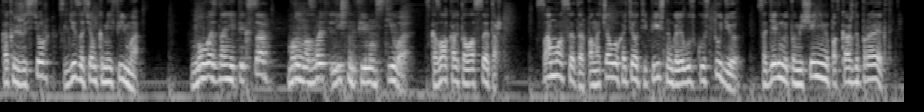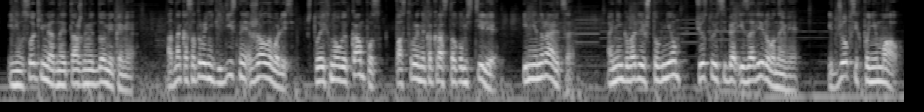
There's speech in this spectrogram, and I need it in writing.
как режиссер следит за съемками фильма. Новое здание Pixar можно назвать личным фильмом Стива, сказал как-то Лассетер. Сам Лассетер поначалу хотел типичную голливудскую студию с отдельными помещениями под каждый проект и невысокими одноэтажными домиками. Однако сотрудники Disney жаловались, что их новый кампус, построенный как раз в таком стиле, им не нравится. Они говорили, что в нем чувствуют себя изолированными, и Джобс их понимал.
